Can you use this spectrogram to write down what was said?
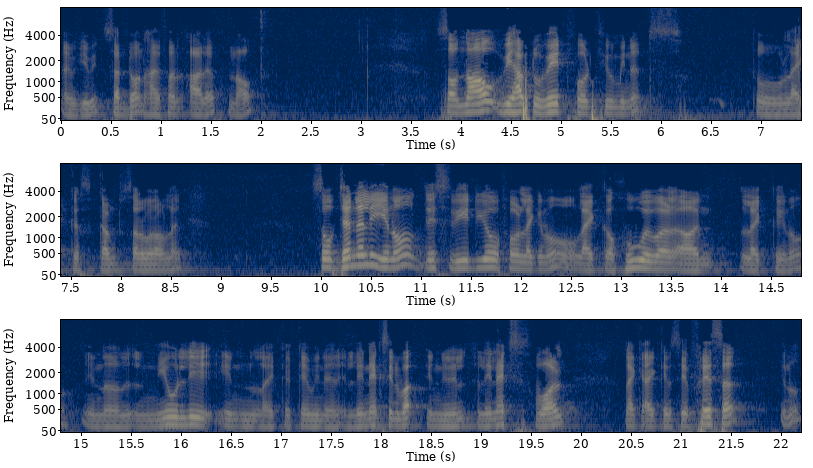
i'm giving shutdown hyphen rf now. So now we have to wait for few minutes to like come to server online. So generally you know this video for like you know like uh, whoever uh, like you know in a newly in like uh, came in a linux in linux world like i can say fresher you know.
